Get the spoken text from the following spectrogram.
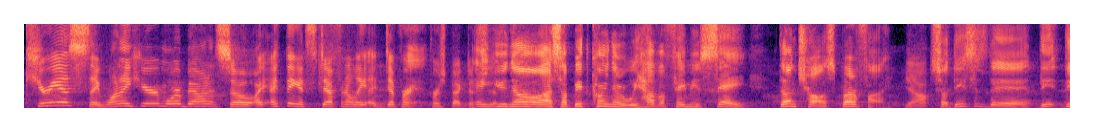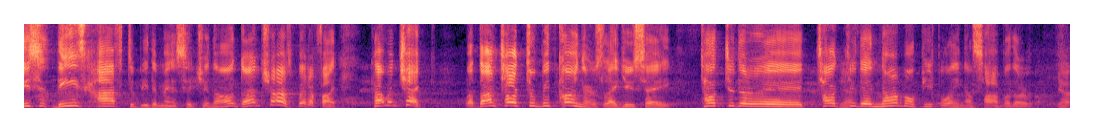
curious. They want to hear more about it. So I, I think it's definitely a different perspective. And shift. you know, as a Bitcoiner, we have a famous say: don't trust, verify. Yeah. So this is the thi- this is these have to be the message, you know. Don't trust, verify. Come and check, but don't talk to Bitcoiners like you say. Talk to the talk Yeah. to the normal people in El Salvador. Yeah.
